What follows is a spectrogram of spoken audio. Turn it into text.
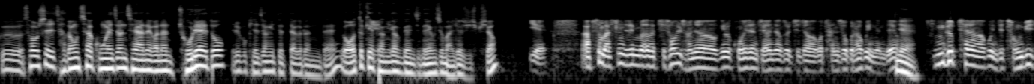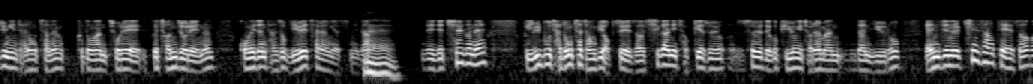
그 서울시 자동차 공회전 제한에 관한 조례도 일부 개정이 됐다 그러는데 어떻게 예. 변경된지 내용 좀 알려주십시오. 예. 앞서 말씀드린 바와 같이 서울 전역을 공회전 제한 장소를 지정하고 단속을 하고 있는데요. 예. 긴급 차량하고 이제 정비 중인 자동차는 그동안 조례, 그 전 조례에는 공회전 단속 예외 차량이었습니다. 네. 근데 이제 최근에 그 일부 자동차 정비 업소에서 시간이 적게 소요, 소요되고 비용이 저렴한다는 이유로 엔진을 킨 상태에서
